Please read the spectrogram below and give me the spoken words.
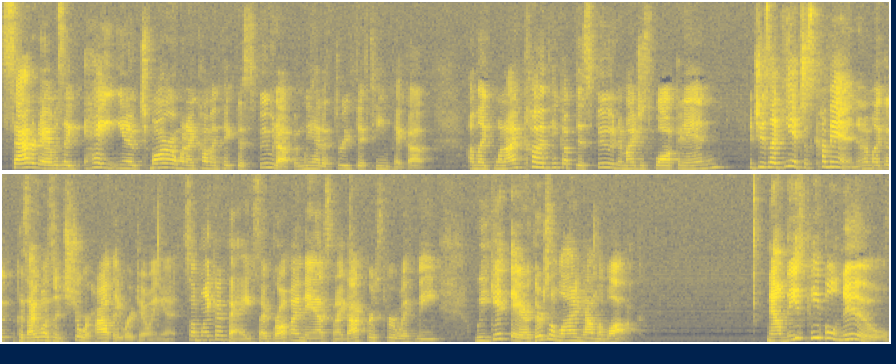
Saturday I was like, "Hey, you know, tomorrow when I come and pick this food up, and we had a three fifteen pickup." I'm like, when I come and pick up this food, am I just walking in? And she's like, yeah, just come in. And I'm like, because I wasn't sure how they were doing it. So I'm like, okay. So I brought my mask and I got Christopher with me. We get there, there's a line down the block. Now, these people knew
